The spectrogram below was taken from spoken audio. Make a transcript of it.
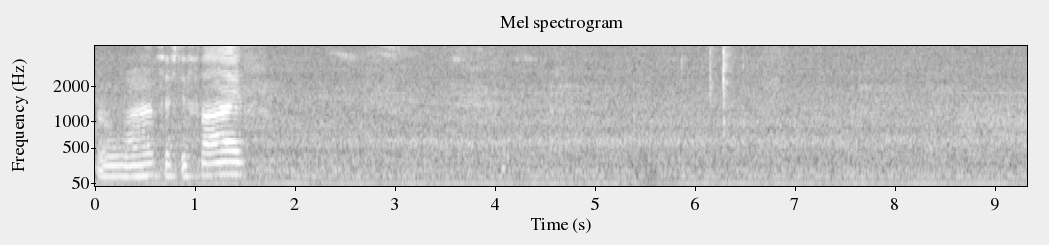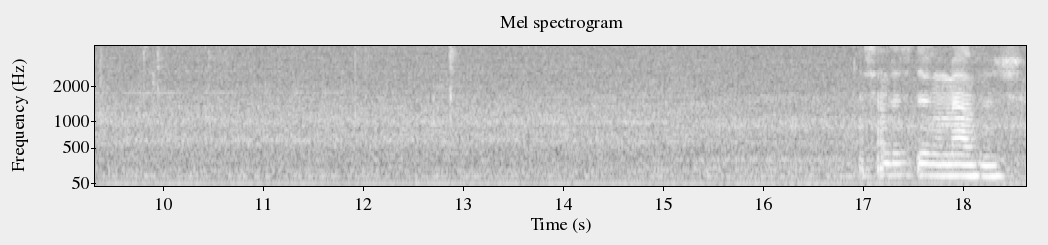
for 155. Something's doing message.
